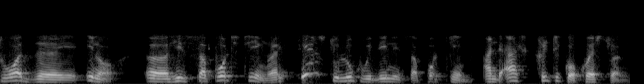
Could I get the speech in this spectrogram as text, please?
towards uh, you know uh, his support team, right? He has to look within his support team and ask critical questions,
